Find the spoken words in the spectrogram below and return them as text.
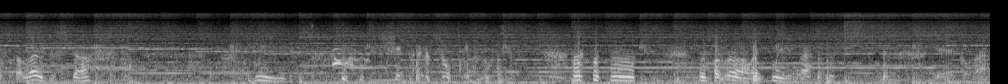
It's got loads of stuff. Weed. Shit, that's all. Like, where are we? Come here, bastard. Yeah, got that.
